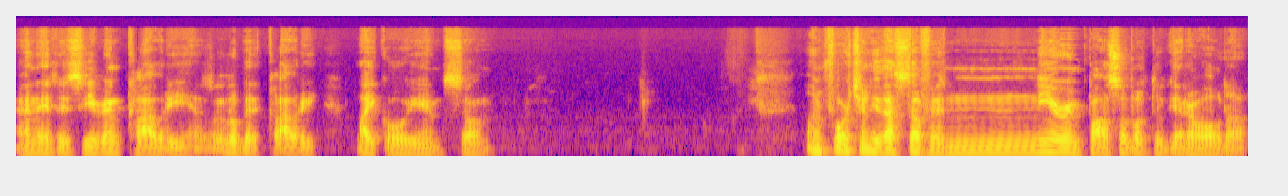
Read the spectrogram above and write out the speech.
And it is even cloudy. It's a little bit cloudy like OEM. So unfortunately, that stuff is near impossible to get a hold of.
